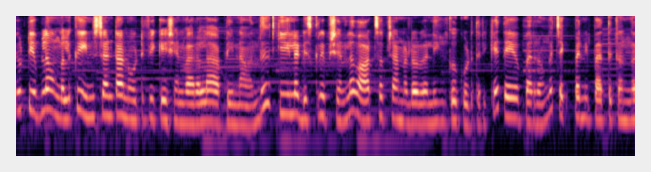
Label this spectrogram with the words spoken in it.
யூடியூப்பில் உங்களுக்கு இன்ஸ்டண்ட்டாக நோட்டிஃபிகேஷன் வரல அப்படின்னா வந்து கீழே டிஸ்கிரிப்ஷனில் வாட்ஸ்அப் சேனலோட லிங்க்கு கொடுத்துருக்கேன். தேவைப்படுறவங்க செக் பண்ணி பார்த்துக்கோங்க.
